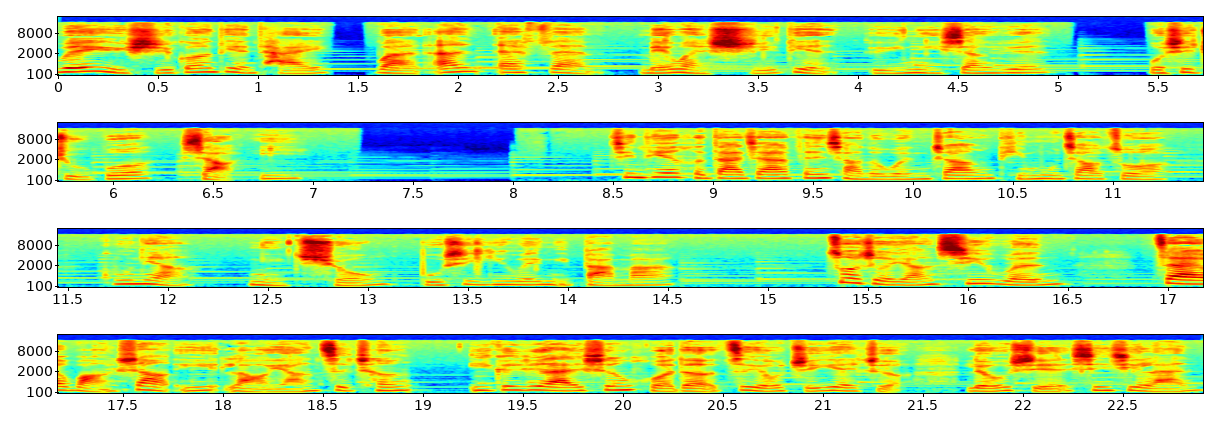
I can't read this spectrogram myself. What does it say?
微雨时光电台，晚安 FM，每晚十点与你相约。我是主播小一。今天和大家分享的文章题目叫做《姑娘，你穷不是因为你爸妈》，作者杨希文，在网上以老杨自称，一个热爱生活的自由职业者，留学新西兰。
